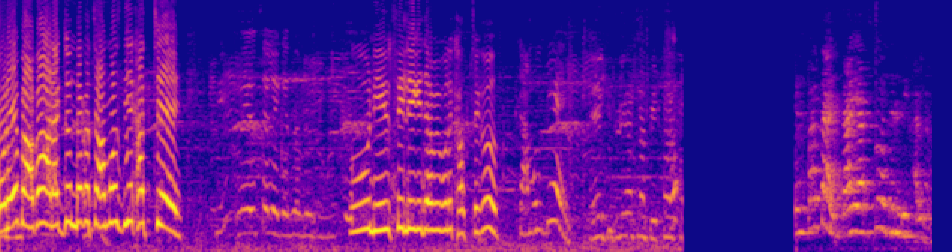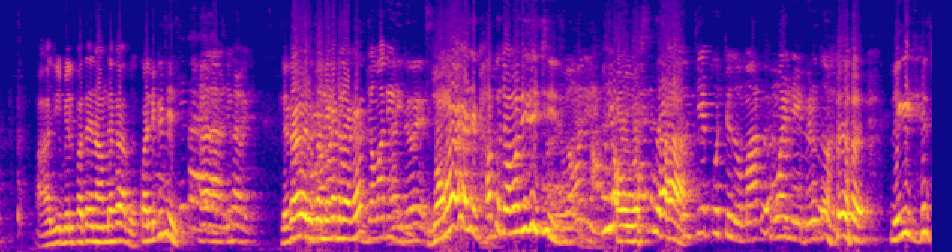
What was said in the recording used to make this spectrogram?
ওরে বাবা আরেকজন দেখো চামচ দিয়ে খাচ্ছে। ও নেলসে লেগে যাবে বলে খাচ্ছে গো। আজকে বেলপাতায় নাম লেখা হবে? কয় লিখেছিস? হ্যাঁ লেখা হবে কয় লেখাটা লেখা? জমা দিয়ে হবে জমা হয়ে গেছে খাতা জমা দিয়ে দিয়েছিস? কি অবস্থা? চেক করছে তো মার সময় নেই বেরোতে হবে। দেখিস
